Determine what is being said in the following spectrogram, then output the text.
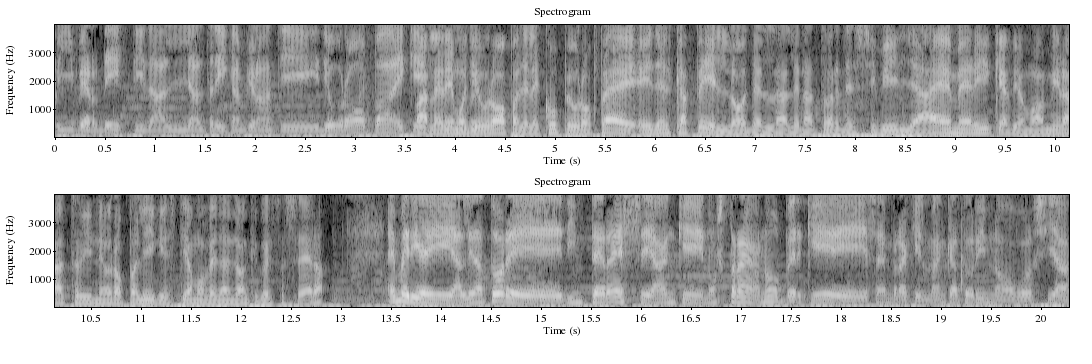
i verdetti dagli altri campionati d'Europa e che Parleremo comunque- di Europa, delle coppe europee e del capello dell'allenatore del Siviglia Emery che abbiamo ammirato in Europa League e stiamo vedendo anche questa sera. Emery è allenatore di interesse anche nostrano perché sembra che il mancato rinnovo sia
